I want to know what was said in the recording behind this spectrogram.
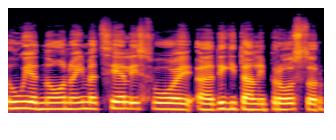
ujedno ono ima cijeli svoj digitalni prostor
